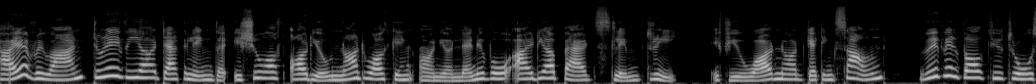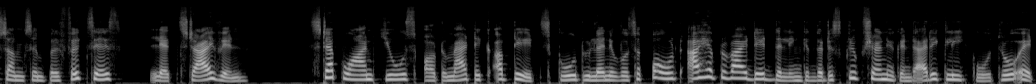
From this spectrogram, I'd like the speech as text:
Hi everyone, today we are tackling the issue of audio not working on your Lenovo IdeaPad Slim 3. If you are not getting sound, we will walk you through some simple fixes. Let's dive in. Step 1. Use automatic updates. Go to Lenovo support. I have provided the link in the description. You can directly go through it.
